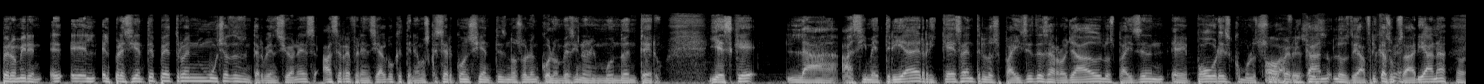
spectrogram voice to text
Pero miren, e- el, el presidente Petro en muchas de sus intervenciones hace referencia a algo que tenemos que ser conscientes no solo en Colombia, sino en el mundo entero. Y es que la asimetría de riqueza entre los países desarrollados, los países eh, pobres como los Oh, sudafricanos, es- los de África subsahariana, No,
